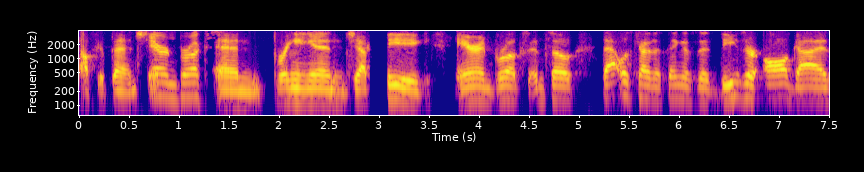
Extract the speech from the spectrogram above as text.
off your bench, Aaron Brooks, and bringing in Jeff Teague, Aaron Brooks, and so that was kind of the thing is that these are all guys.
